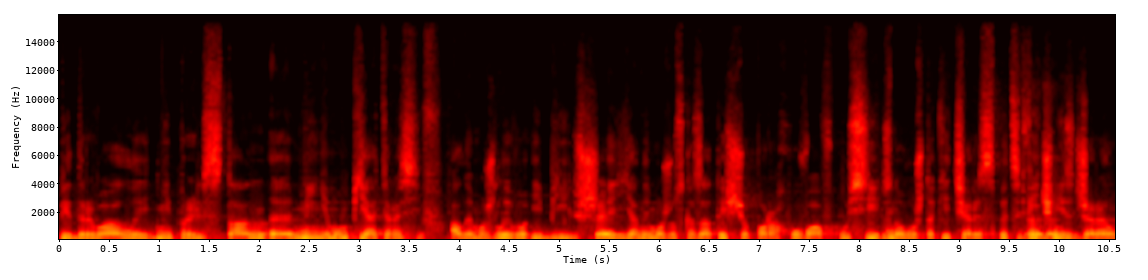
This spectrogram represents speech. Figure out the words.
підривали Дніпрельстан е, мінімум 5 разів, але можливо і більше. Я не можу сказати, що порахував усі знову ж таки через специфічність джерел.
